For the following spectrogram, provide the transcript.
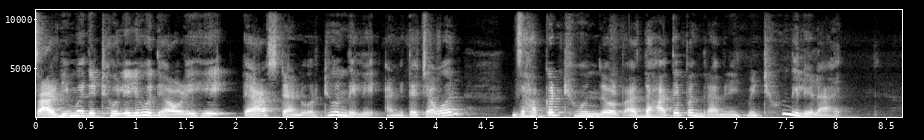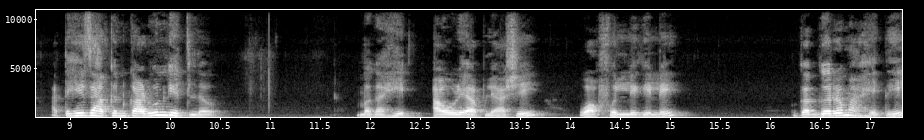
चाळणीमध्ये ठेवलेले होते आवळे हे त्या स्टँडवर ठेवून दिले आणि त्याच्यावर झाकण ठेवून जवळपास दहा ते पंधरा मिनिट मी ठेवून दिलेलं आहे. आता हे झाकण काढून घेतलं बघा हे आवळे आपले असे वाफवले गेले. बघा गरम आहे ते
